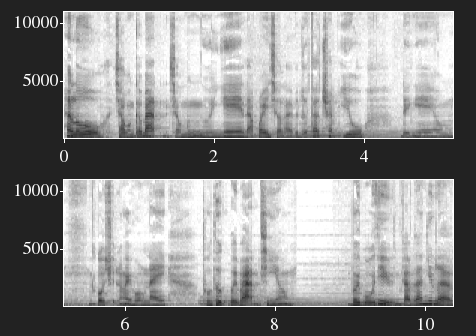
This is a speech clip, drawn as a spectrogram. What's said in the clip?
Hello, chào mừng các bạn, chào mừng người nghe đã quay trở lại với lớp tắt chạm yêu để nghe um, câu chuyện ngày hôm nay. Thú thực với bạn thì um, với bối thì cảm giác như là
